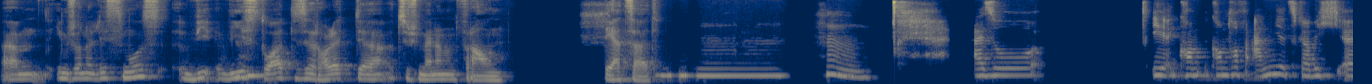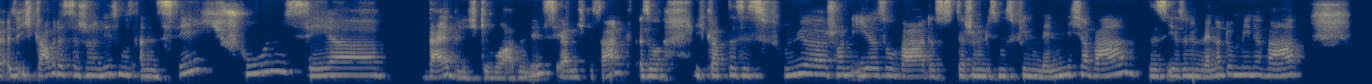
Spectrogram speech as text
ähm, im Journalismus, wie, wie ist mhm. dort diese Rolle der, zwischen Männern und Frauen derzeit? Hm. Also kommt, kommt drauf an, jetzt glaube ich, äh, also ich glaube, dass der Journalismus an sich schon sehr weiblich geworden ist, ehrlich gesagt. Also ich glaube, dass es früher schon eher so war, dass der Journalismus viel männlicher war, dass es eher so eine Männerdomäne war. Ich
